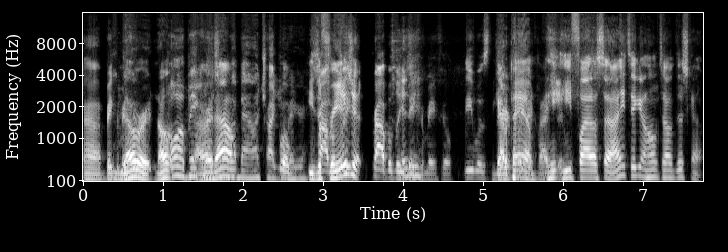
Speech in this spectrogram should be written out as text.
Uh, Baker Mayfield. Never, no, Oh, Baker. not right sorry, now. My bad. I tried you, Well, Baker. He's a free Probably- agent. Probably Is he? Baker Mayfield. He was. You got to their pay him. quarterback last He, year. he flat out said, "I ain't taking a hometown discount."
